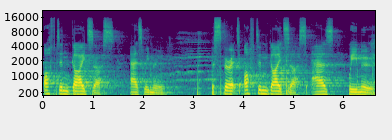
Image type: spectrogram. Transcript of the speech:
often guides us as we move. The Spirit often guides us as we move.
